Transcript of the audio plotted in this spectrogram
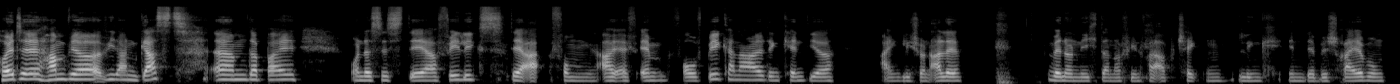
heute haben wir wieder einen Gast ähm, dabei und das ist der Felix, der vom AFM VfB-Kanal. Den kennt ihr eigentlich schon alle. Wenn noch nicht, dann auf jeden Fall abchecken. Link in der Beschreibung.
